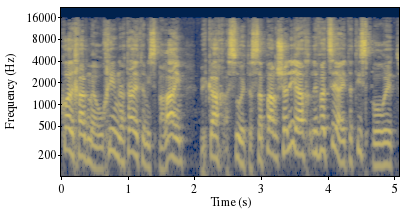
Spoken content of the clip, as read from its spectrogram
כל אחד מהאורחים נטל את המספריים, וכך עשו את הספר שליח לבצע את התספורת.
